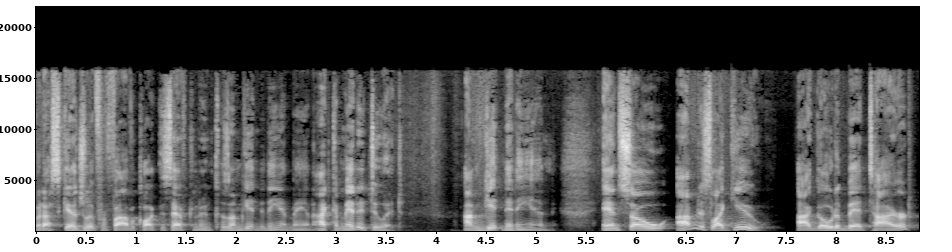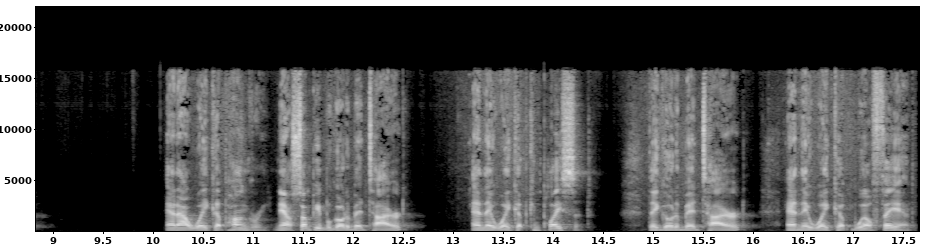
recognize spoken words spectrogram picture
but I scheduled it for five o'clock this afternoon because I'm getting it in, man. I committed to it. I'm getting it in. And so I'm just like you. I go to bed tired and I wake up hungry. Now, some people go to bed tired and they wake up complacent. They go to bed tired and they wake up well fed.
